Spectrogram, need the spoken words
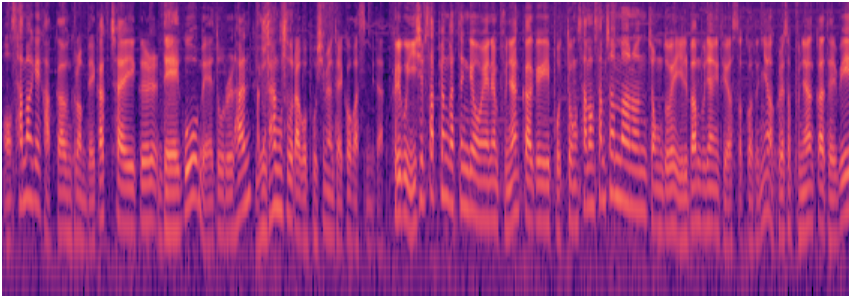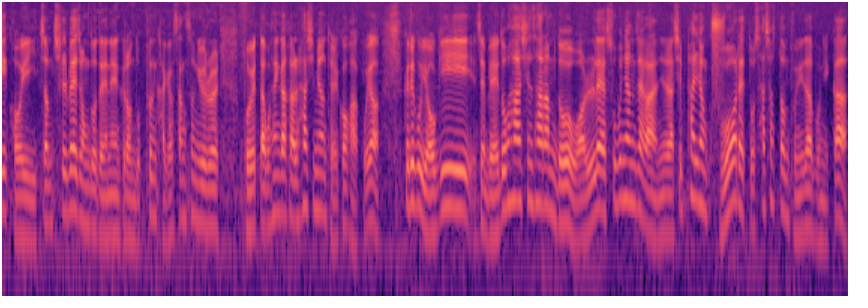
어, 3억에 가까운 그런 매각 차익을 내고 매도를 한 유상수라고 보시면 될 것 같습니다. 그리고 24평 같은 경우에는 분양 가격이 보통 3억 3천만 원 정도의 일반 분양이 되었었거든요. 그래서 분양가 대비 거의 2.7배 정도 되는 그런 높은 가격 상승률을 보였다고 생각을 하시면 될 것 같고요. 그리고 여기 이제 매도하신 사람도 원래 수분양자가 아니라 18년 9월에 또 사셨던 분이다 보니까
